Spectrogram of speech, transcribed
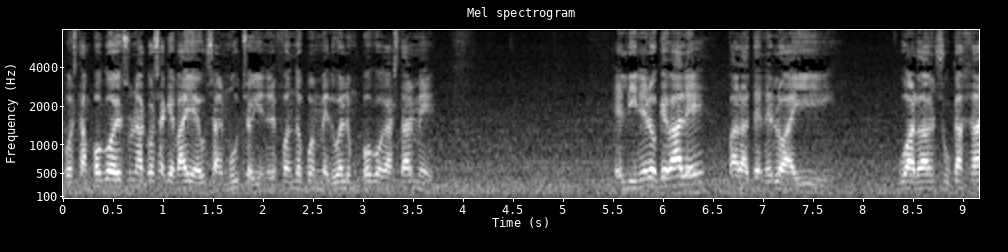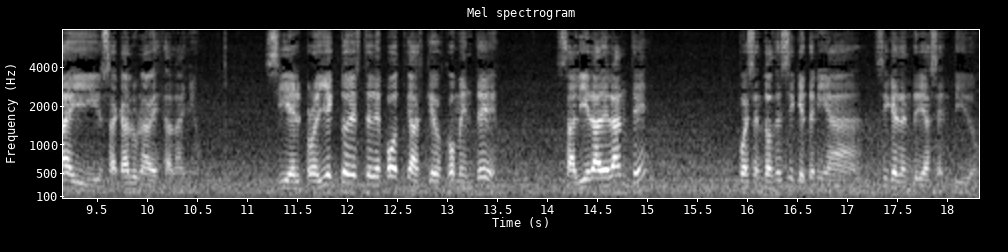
pues tampoco es una cosa que vaya a usar mucho y en el fondo pues me duele un poco gastarme el dinero que vale para tenerlo ahí guardado en su caja y sacarlo una vez al año. Si el proyecto este de podcast que os comenté saliera adelante, pues entonces sí que tenía, sí que tendría sentido.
